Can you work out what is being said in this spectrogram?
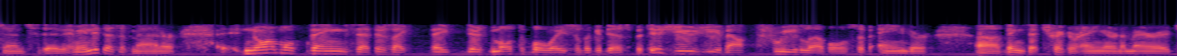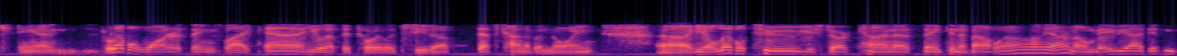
sensitive. I mean, it doesn't matter. Normal things that there's like, there's multiple ways to look at this, but there's usually about three levels of anger, uh, things that trigger anger in a marriage. And level one are things like, eh, he left the toilet seat up. That's kind of annoying. Uh, you know, level two, you start kind of thinking about, well, I don't know, maybe I didn't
